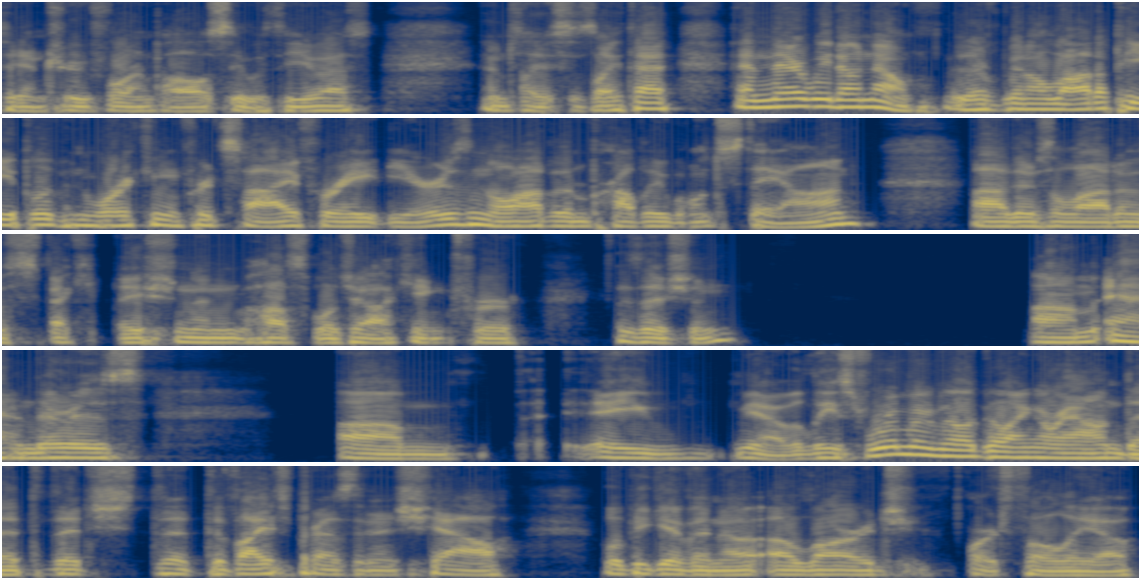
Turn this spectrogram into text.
and true foreign policy with the U.S. and places like that. And there we don't know. There have been a lot of people who've been working for Tsai for eight years, and a lot of them probably won't stay on. Uh, there's a lot of speculation and possible jockeying for position. Um, and there is um, a you know at least rumor mill going around that that that the vice president Hsiao will be given a, a large portfolio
